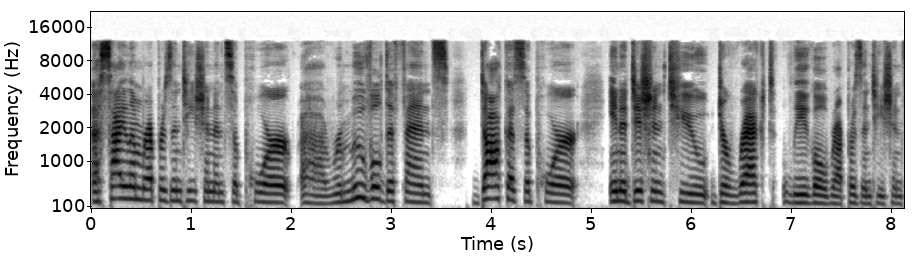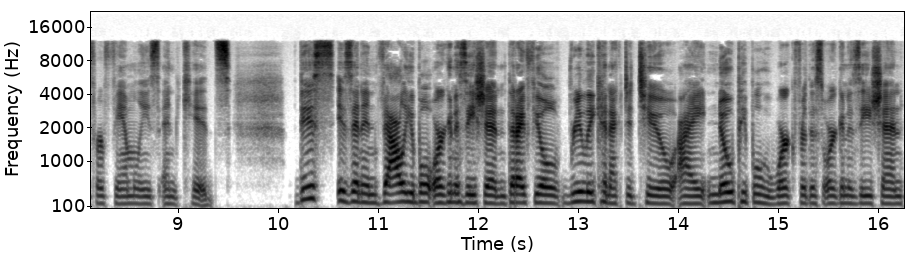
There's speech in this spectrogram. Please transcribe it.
asylum representation and support, uh, removal defense, DACA support, in addition to direct legal representation for families and kids. This is an invaluable organization that I feel really connected to. I know people who work for this organization.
